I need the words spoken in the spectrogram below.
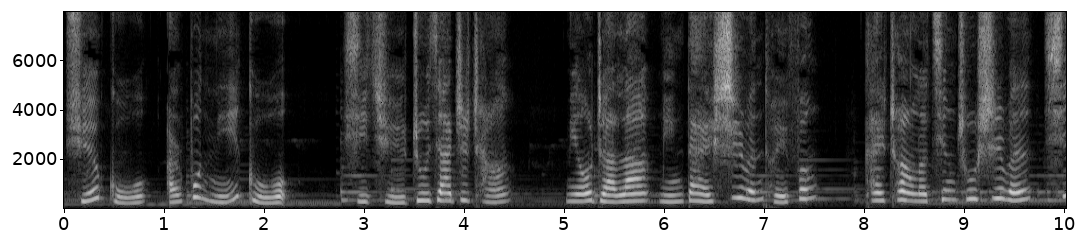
学古而不泥古。吸取诸家之长，扭转了明代诗文颓风，开创了清初诗文新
